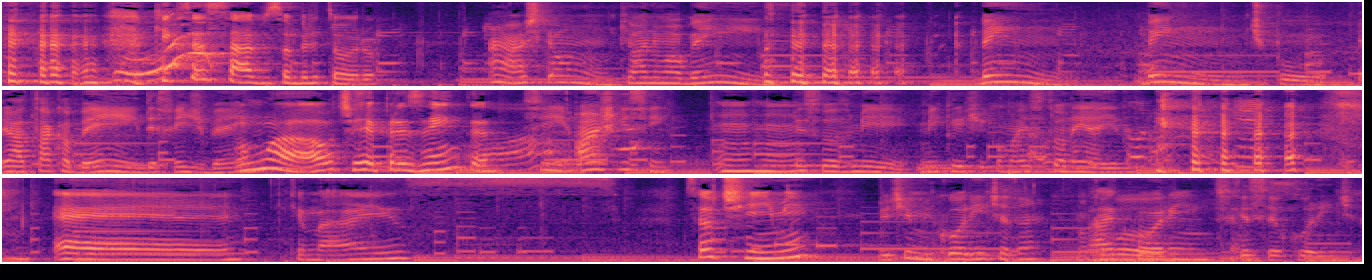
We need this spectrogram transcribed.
O que, que você sabe sobre touro? Ah, acho que é um, que é um animal bem. bem. bem. tipo, ele ataca bem, defende bem. Uau, te representa? Sim, acho que sim. Uhum. Pessoas me, me criticam, mas tô nem aí, né? É. que mais? Seu time. Meu time, Corinthians, né? Nunca Vai, Corinthians. esquecer o Corinthians.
